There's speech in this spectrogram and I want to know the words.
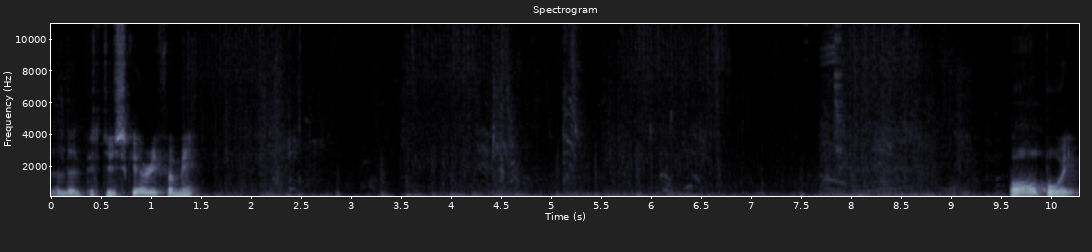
A little bit too scary for me. Oh boy.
